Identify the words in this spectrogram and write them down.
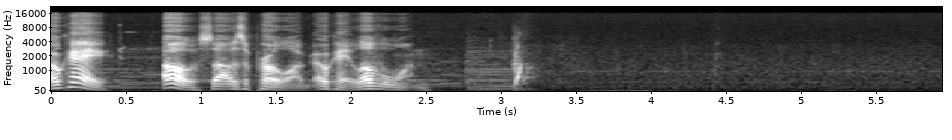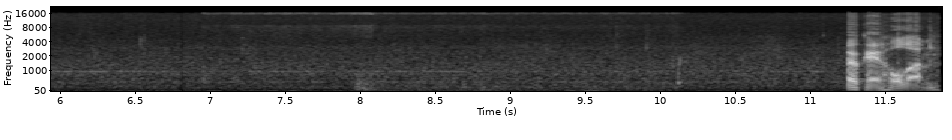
Okay. Oh, so that was a prologue. Okay, level one. Okay, hold on.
